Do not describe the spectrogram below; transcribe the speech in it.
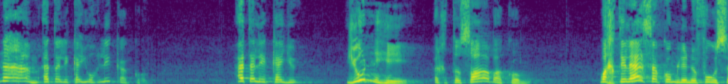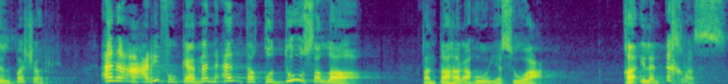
نعم اتى لكي يهلككم اتى لكي ينهي اغتصابكم. واختلاسكم لنفوس البشر. أنا أعرفك من أنت قدوس الله. فانتهره يسوع. قائلا اخرس.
